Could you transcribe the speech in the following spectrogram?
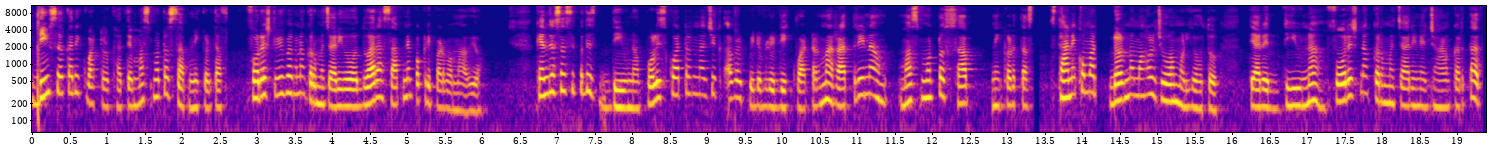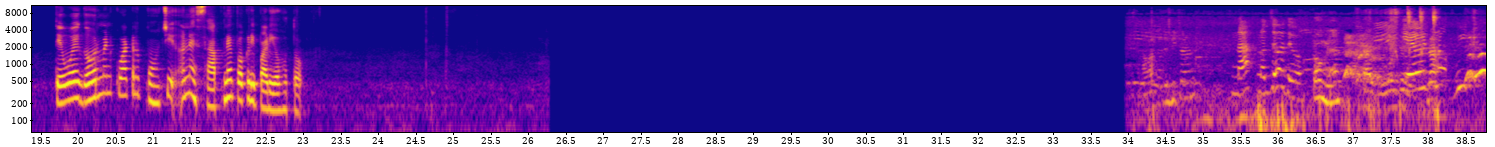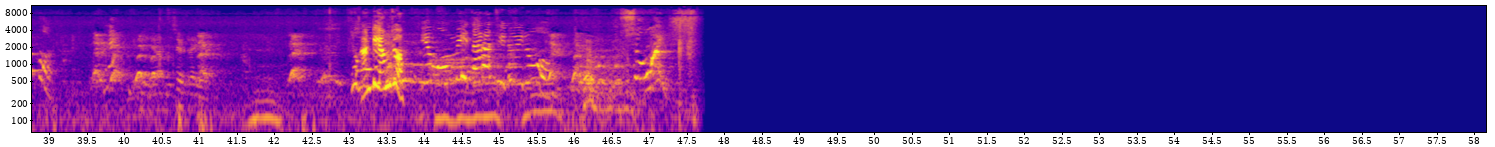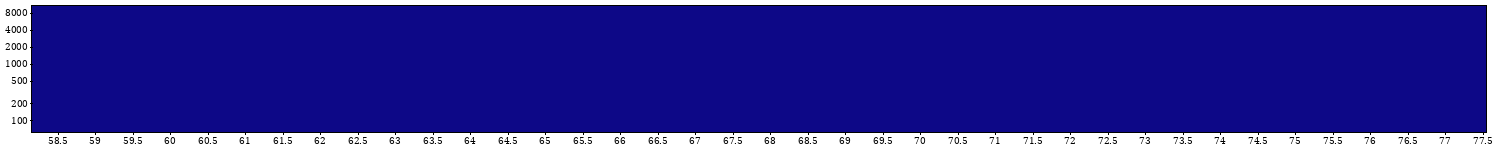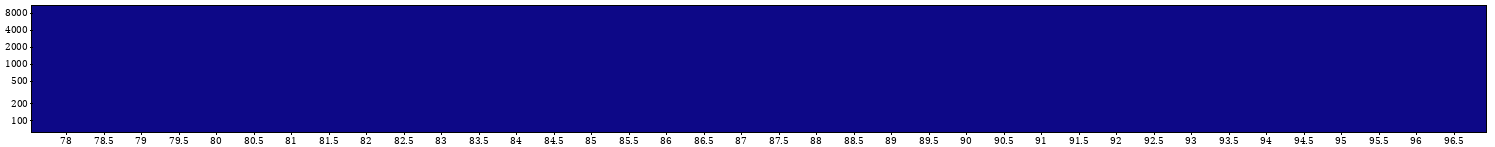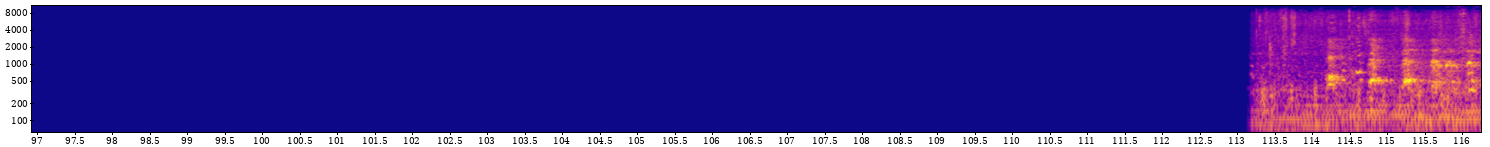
દીવ સરકારી ક્વાર્ટર ખાતે મસમોટો સાપ નીકળતા ફોરેસ્ટ વિભાગના કર્મચારીઓ દ્વારા સાપને પકડી પાડવામાં આવ્યો. કેન્દ્રશાસિત પ્રદેશ દીવના પોલીસ ક્વાર્ટર નજીક આવેલ પીડબ્લ્યુડી ક્વાર્ટરમાં રાત્રિના મસમોટો સાપ નીકળતા સ્થાનિકોમાં ડરનો માહોલ જોવા મળ્યો હતો. ત્યારે દીવના ફોરેસ્ટના કર્મચારીને જાણ કરતા તેઓએ ગવર્મેન્ટ ક્વાર્ટર પહોંચી અને સાપને પકડી પાડ્યો હતો. ના ન જવા દેવો કેવડો વિડિયો કોલ આંટી આમ જો. એ મમ્મી તારાથી ડોયરો શું?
